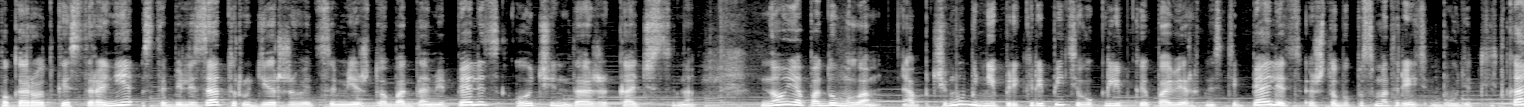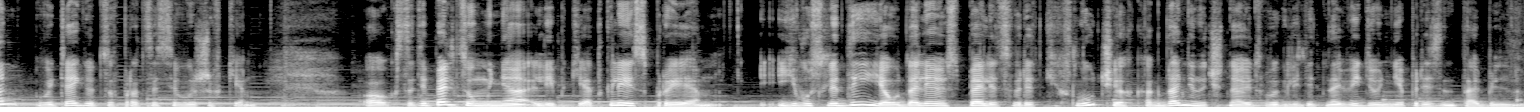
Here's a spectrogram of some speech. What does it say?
По короткой стороне стабилизатор удерживается между ободами пялец очень даже качественно. Но я подумала, а почему бы не прикрепить его к липкой поверхности пялец, чтобы посмотреть, будет ли ткань вытягиваться в процессе вышивки. Э, кстати, пяльцы у меня липкие от клея спрея. Его следы я удаляю с пялец в редких случаях, когда они начинают выглядеть на видео непрезентабельно.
